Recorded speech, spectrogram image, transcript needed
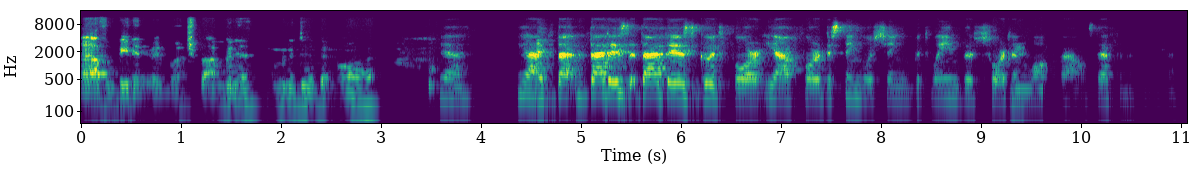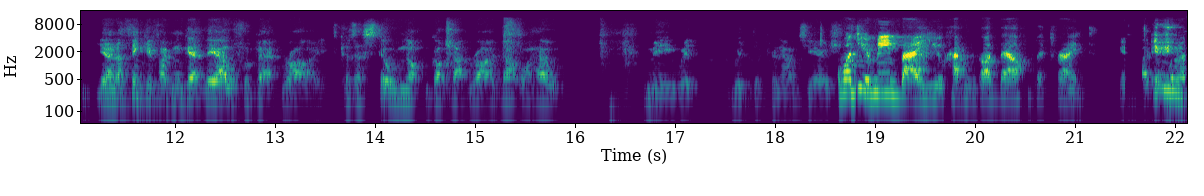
I haven't been into it much, but I'm gonna I'm gonna do a bit more of it. Yeah. Yeah, yeah, that that is that is good for yeah for distinguishing between the short and long vowels definitely Yeah, and I think if I can get the alphabet right, because I still not got that right, that will help me with with the pronunciation. What do you mean by you haven't got the alphabet right? I, when I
